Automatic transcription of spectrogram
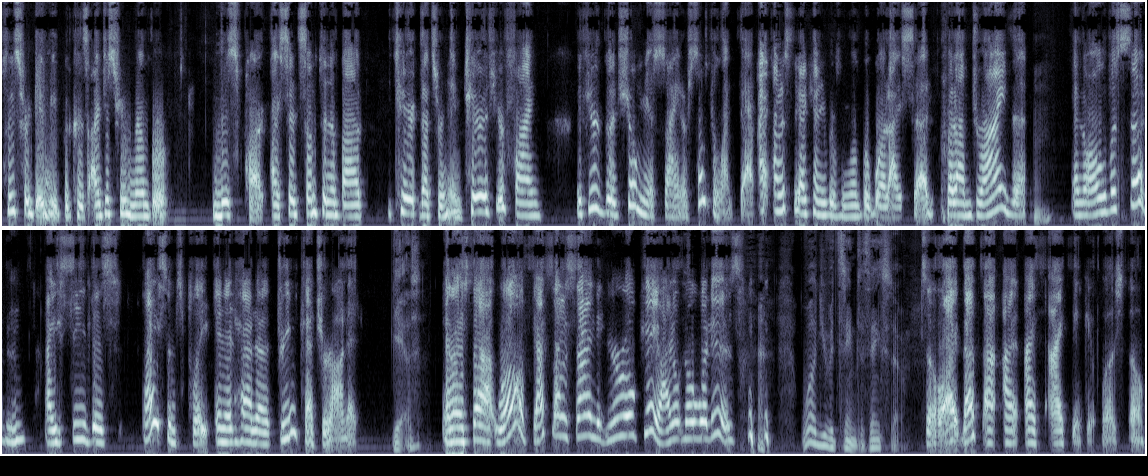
Please forgive me because I just remember this part. I said something about Tear. That's her name. Tear, if you're fine, if you're good, show me a sign or something like that. I, honestly, I can't even remember what I said, but I'm driving hmm and all of a sudden I see this license plate and it had a dream catcher on it. Yes. And I thought, well, if that's not a sign that you're okay, I don't know what is. well, you would seem to think so. So I that's I, I I think it was though.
